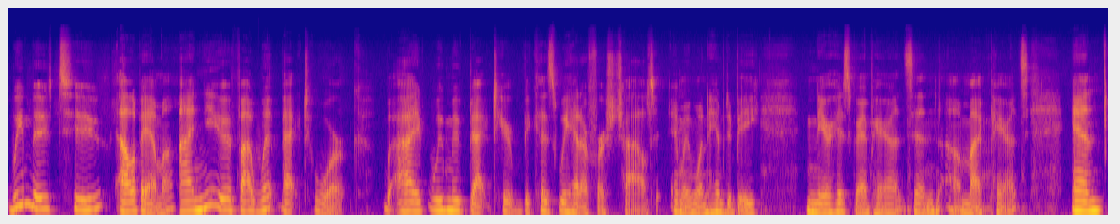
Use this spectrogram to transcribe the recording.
we moved to Alabama, I knew if I went back to work, I we moved back here because we had our first child and we wanted him to be near his grandparents and um, my parents. And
